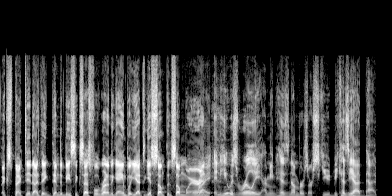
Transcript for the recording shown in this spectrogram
expected. I think them to be successful running the game, but you have to get something somewhere. And Right. And he was really, I mean, his numbers are skewed because he had that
